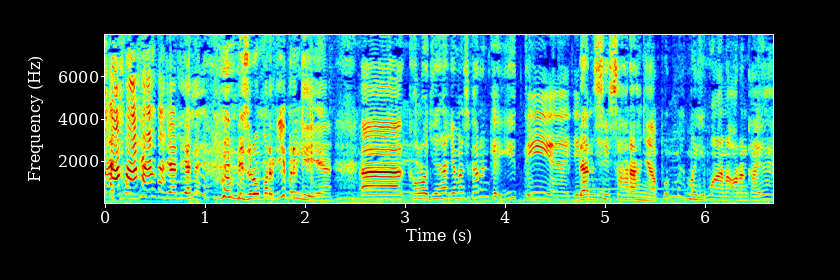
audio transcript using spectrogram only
emang gitu kejadiannya. Disuruh pergi pergi ya. Eh, kalau zaman zaman sekarang kayak gitu. Iya, jadi Dan si Sarahnya pun meskipun anak orang kaya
